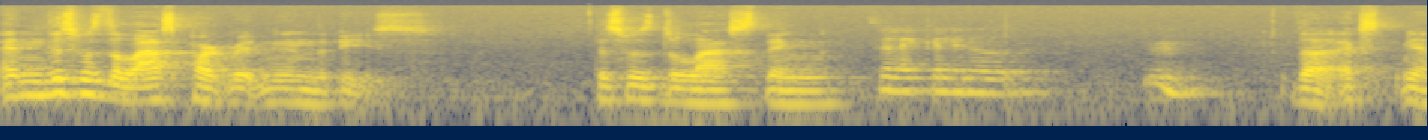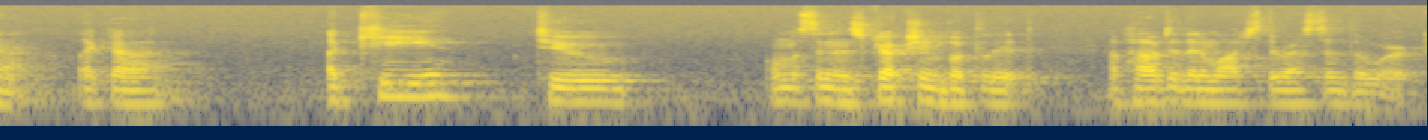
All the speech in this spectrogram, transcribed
and this was the last part written in the piece. This was the last thing. So like a little. Mm, The ex, yeah, like a a key to almost an instruction booklet of how to then watch the rest of the work.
